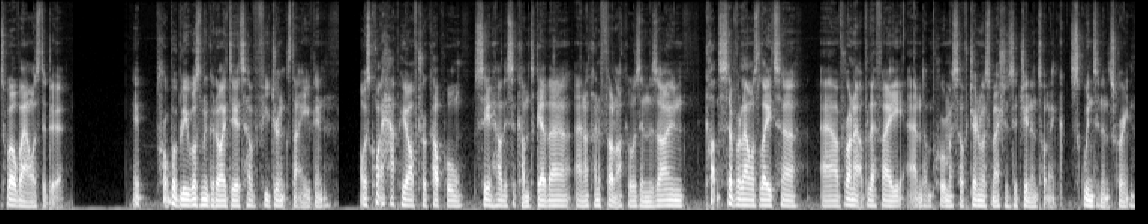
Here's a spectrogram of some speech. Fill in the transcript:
12 hours to do it. It probably wasn't a good idea to have a few drinks that evening. I was quite happy after a couple, seeing how this had come together, and I kind of felt like I was in the zone. Cut to several hours later, I've run out of Leffe and I'm pouring myself generous measures of gin and tonic, squinting at the screen.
